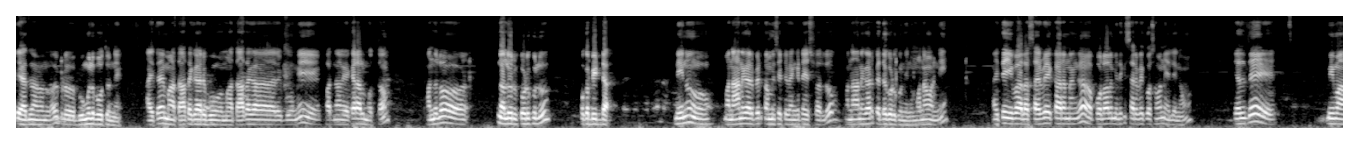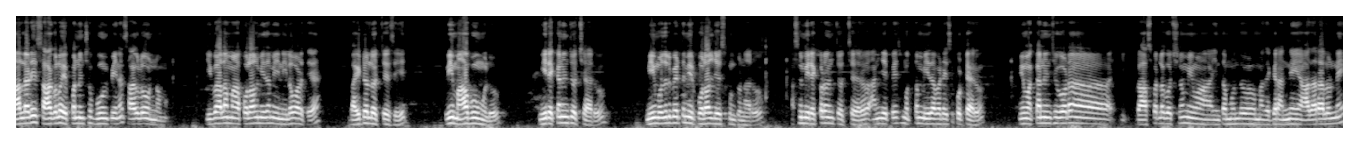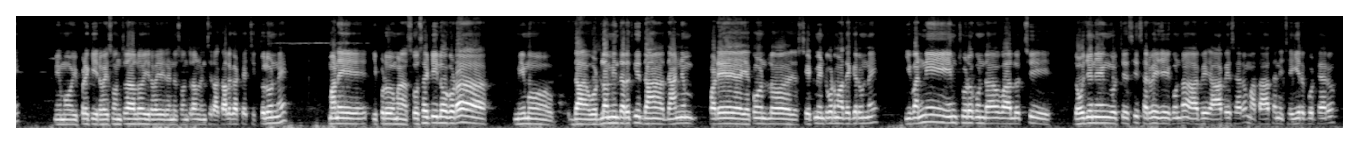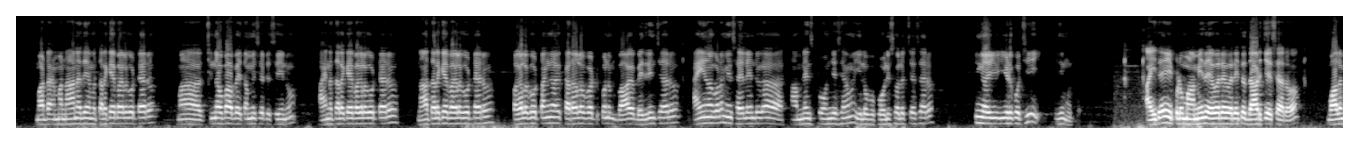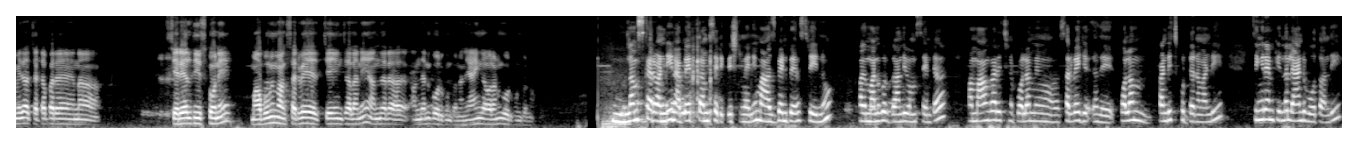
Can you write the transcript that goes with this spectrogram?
యాదవంలో ఇప్పుడు భూములు పోతున్నాయి. అయితే మా తాతగారి భూ మా తాతగారి భూమి పద్నాలుగు ఎకరాలు మొత్తం. అందులో నలుగురు కొడుకులు ఒక బిడ్డ. నేను మా నాన్నగారి పేరు తమ్మిశెట్టి వెంకటేశ్వర్లు. మా నాన్నగారు పెద్ద కొడుకు నేను మనవాణ్ణి. అయితే ఇవాళ సర్వే కారణంగా పొలాల మీదకి సర్వే కోసమని వెళ్ళినాం. వెళ్తే మేము ఆల్రెడీ సాగులో ఎప్పటి నుంచో భూమి పైన సాగులో ఉన్నాము. ఇవాళ మా పొలాల మీద మేము నిలబడితే బయట వాళ్ళు వచ్చేసి ఇవి మా భూములు మీరు ఎక్కడి నుంచి వచ్చారు? మీ మొదలు పెడితే మీరు పొలాలు చేసుకుంటున్నారు. అసలు మీరు ఎక్కడ నుంచి వచ్చారు? అని చెప్పేసి మొత్తం మీద పడేసి కొట్టారు. మేము అక్కడి నుంచి కూడా ఇప్పుడు హాస్పిటల్కి వచ్చినాం. మేము ఇంతకుముందు మా దగ్గర అన్ని ఆధారాలు ఉన్నాయి. మేము ఇప్పటికి ఇరవై సంవత్సరాలు ఇరవై రెండు సంవత్సరాల నుంచి రకాలు కట్టే చిత్తులు ఉన్నాయి. మన ఇప్పుడు మన సొసైటీలో కూడా మేము దా వడ్లు అమ్మిన తర్వాతకి దా ధాన్యం పడే అకౌంట్లో స్టేట్మెంట్ కూడా మా దగ్గర ఉన్నాయి. ఇవన్నీ ఏం చూడకుండా వాళ్ళు వచ్చి దౌర్జన్యంగా వచ్చేసి సర్వే చేయకుండా ఆపే ఆపేశారు. మా తాతని చెయ్యర కొట్టారు. మా మా నాన్నదేమో తలకాయ పగల కొట్టారు. మా చిన్న బాబాయ్ తమ్మిశెట్టి సీను ఆయన తలకాయ పగల కొట్టారు. నా తలకాయ పగల కొట్టారు. పగలగొట్టంగా కర్రలో పట్టుకొని బాగా బెదిరించారు. అయినా కూడా మేము సైలెంట్గా అంబులెన్స్కి ఫోన్ చేసాము ఈలోపు పోలీసు వాళ్ళు వచ్చేసారు ఇంకా ఈడకొచ్చి ఇది ముచ్చ అయితే ఇప్పుడు మా మీద ఎవరెవరైతే దాడి చేశారో వాళ్ళ మీద చట్టపరమైన చర్యలు తీసుకొని మా భూమి మాకు సర్వే చేయించాలని అందరు అందరిని కోరుకుంటున్నాను. న్యాయం కావాలని కోరుకుంటున్నాను నమస్కారం అండి. నా పేరు తమిశెట్టి కృష్ణవేణి. మా హస్బెండ్ పేరు శ్రీను. మాది మనుగురు గాంధీ హోమ్ సెంటర్. మా మామగారు ఇచ్చిన పొలం మేము సర్వే అదే పొలం పండించుకుంటున్నామండి సింగరేణి కింద ల్యాండ్ పోతుంది.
